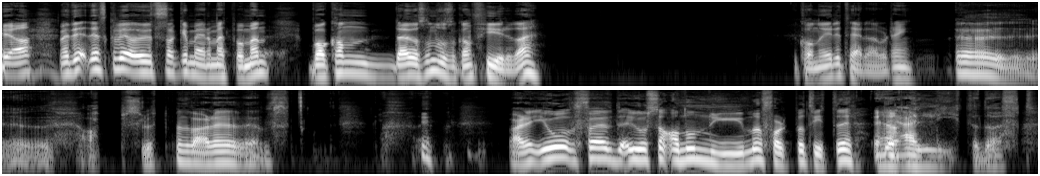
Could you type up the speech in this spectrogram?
ja. Men det, det skal vi snakke mer om etterpå. Men hva kan, det er jo også noe som kan fyre deg. Du kan jo irritere deg over ting. Eh, absolutt, men hva er det Hva er det Jo, for, jo sånn anonyme folk på Twitter, det er lite døvt.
